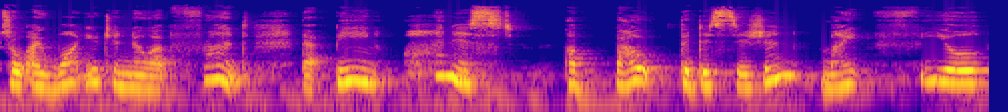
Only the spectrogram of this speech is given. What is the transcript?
So I want you to know up front that being honest about the decision might feel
